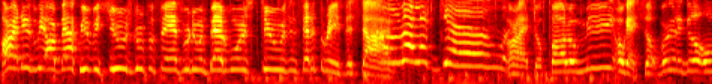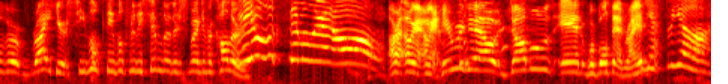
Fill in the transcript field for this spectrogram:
All right, dudes, we are back. We have a huge group of fans. We're doing Bed Wars 2s instead of 3s this time. All right, let's go. All right, so follow me. Okay, so we're going to go over right here. See, look, they look really similar. They're just wearing different colors. They don't look similar at all. All right, okay, okay. Here we go. Doubles, and we're both in, right? Yes, we are.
